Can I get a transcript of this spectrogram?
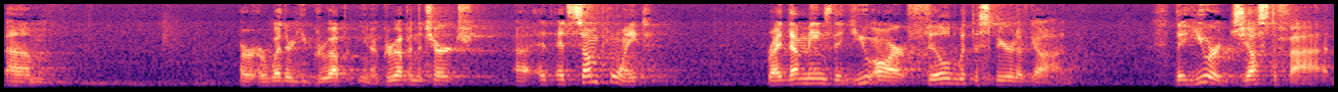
um, or, or, whether you grew up, you know, grew up in the church, uh, at, at some point, right? That means that you are filled with the Spirit of God, that you are justified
